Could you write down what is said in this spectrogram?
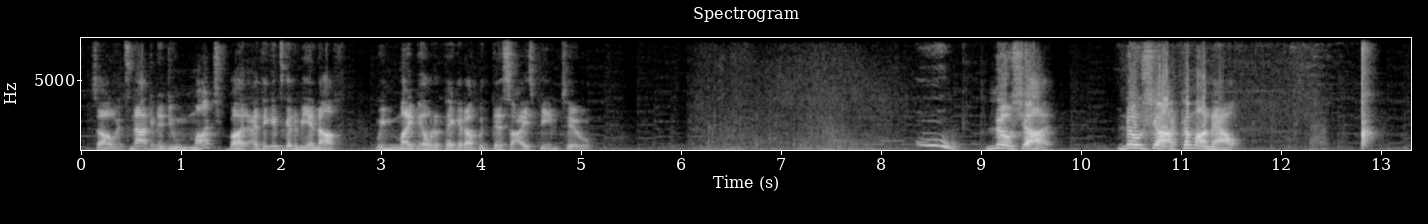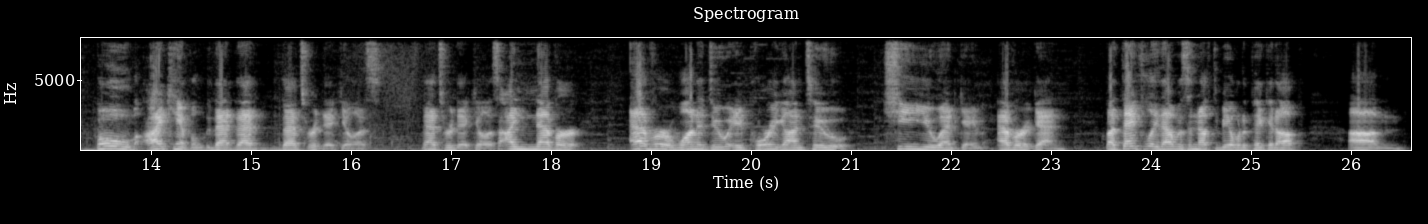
So it's not going to do much, but I think it's going to be enough. We might be able to pick it up with this Ice Beam too. No shot! No shot! Come on now! Boom! I can't believe that. That that's ridiculous. That's ridiculous. I never ever want to do a Porygon 2 Chi-Yu endgame ever again. But thankfully, that was enough to be able to pick it up. Um,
